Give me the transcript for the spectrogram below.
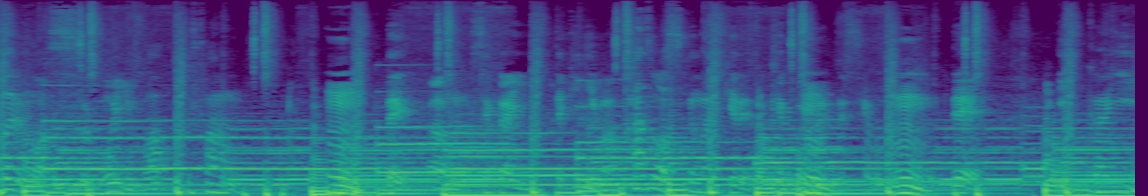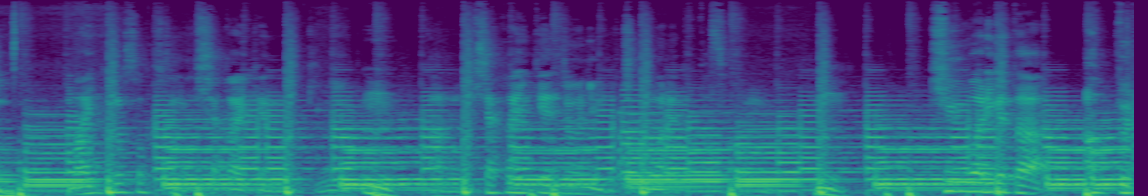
例えばすごいワップファンうん。であの世界的には数は少ないけれど結構いるんですよ、うん。で一回マイクロソフトの記者会見の時にうん。あの記者会見場に持ち込まれたパソコン。うん9割方アップル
